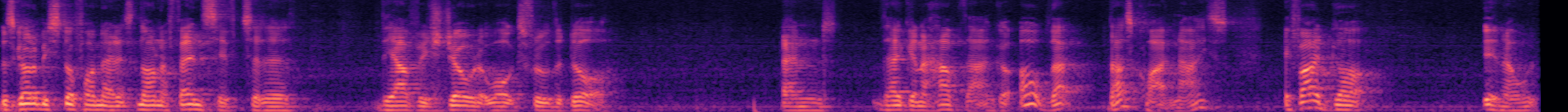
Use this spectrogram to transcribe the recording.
there's got to be stuff on there that's non-offensive to the the average Joe that walks through the door and they're going to have that and go, oh, that that's quite nice. If I'd got, you know,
